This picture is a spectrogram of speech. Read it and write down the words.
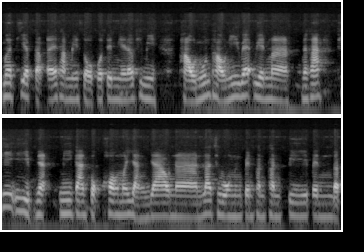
เมื่อเทียบกับอารยธรรมเมโสโปเตเมีย แล้วที่มีเผ่านู้นเผ่านี้แวะเวียนมานะคะที่อียิปต์เนี่ยมีการปกครองมาอย่างยาวนาน ราชวงศ์หนึ่งเป็นพันๆปีเป็นแบบ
